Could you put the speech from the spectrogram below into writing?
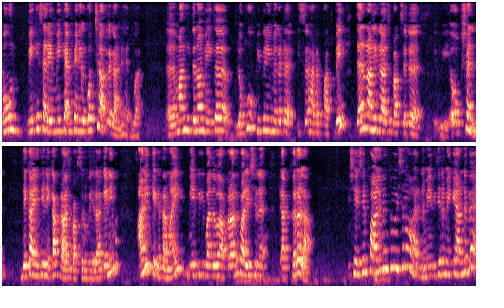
මොවුන් මේකේ සැරේ මේ කැම්පේන් එක කොච්චර අතර ගන්න හැදුවත් මං හිතනවා මේක ලොකු පිපිරීමකට ඉස්සරහටපත් වෙයි. දැන් රනිල් රාජපක්ෂට ඔප්ෂන් දෙකයි තියෙන එකක් රාජපක්ෂරු බේරා ගැනීම. අනික් එක තමයි මේ පිළිබඳව අපරාධ පරීක්ෂණයක් කරලා විශේෂයෙන් පාර්ලිමේන්තුව විසිරව හරින මේ විදිහට මේක යන්න බෑ.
